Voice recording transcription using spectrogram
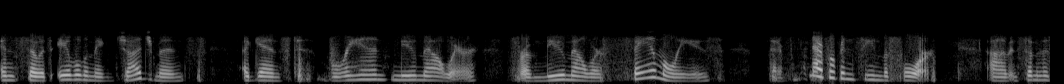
And so it's able to make judgments against brand new malware from new malware families that have never been seen before. Um, and some of the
